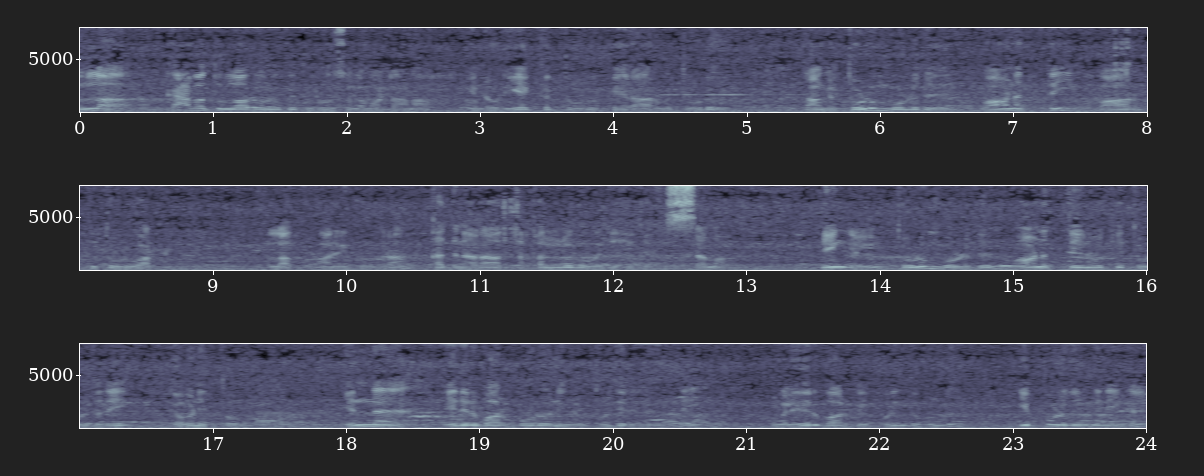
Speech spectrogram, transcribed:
அல்லாஹ் காபத்துல்லாவை உனக்கு தொழுக சொல்ல மாட்டானா? என்ற ஒரு ஏக்கத்தோடு பேரார்வத்தோடு தாங்கள் தொழும் பொழுது வானத்தை பார்த்து தொழுவார்கள். அல்லாஹ் குர்ஆனில் கூறுகிறான் கத் நரா தகல்லுபு வதிஹிக நீங்கள் தொழும் பொழுது வானத்தை நோக்கி தொழுததை கவனித்தோம். என்ன எதிர்பார்ப்போடு நீங்கள் தொழுதீர்கள் என்பதை உங்கள் எதிர்பார்ப்பை புரிந்து கொண்டு இப்பொழுதிருந்து நீங்கள்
